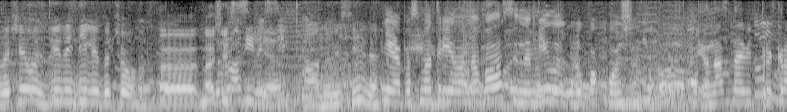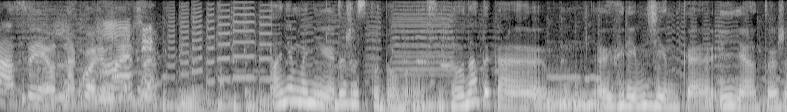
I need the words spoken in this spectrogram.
Лишилось дві неділі до чого? е, значить, А, до весілля? Я посмотрела на вас и на Милу, вы похожи. І у нас навіть прикраси однакові майже. Аня мені дуже сподобалася. Ну, вона така грім жінка, і я теж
